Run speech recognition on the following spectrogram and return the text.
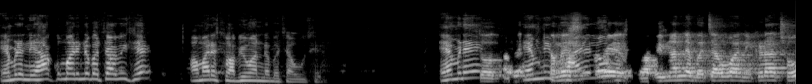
એમણે નેહા કુમારીને બચાવી છે અમારે સ્વાભિમાનને બચાવવું છે. એમણે એમની ફાઇલો સ્વાભિમાનને બચાવવા નીકળ્યા છો.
